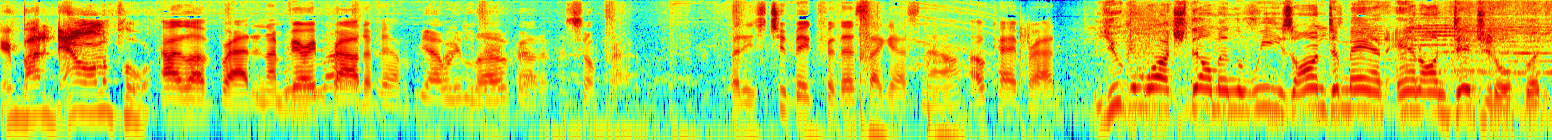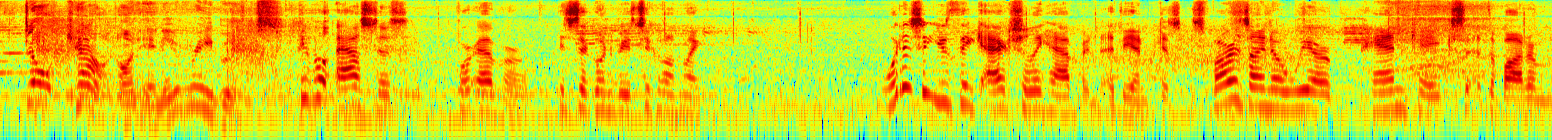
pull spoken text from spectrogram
everybody down on the floor. I love Brad, and I'm We very love proud of him. Yeah, we love him. So proud. But he's too big for this, I guess, now. Okay, Brad. You can watch Thelma and Louise on demand and on digital, but don't count on any reboots. People asked us forever, is there going to be a sequel? I'm like, what is it you think actually happened at the end? Because as far as I know, we are pancakes at the bottom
